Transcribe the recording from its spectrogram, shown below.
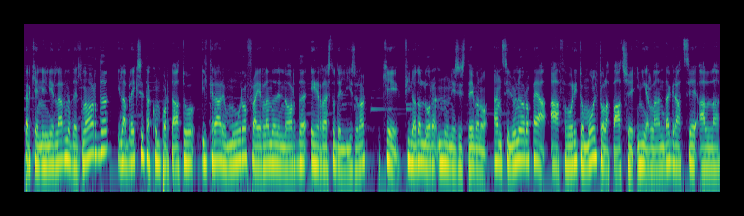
Perché nell'Irlanda del Nord la Brexit ha comportato il creare un muro fra Irlanda del Nord e il resto dell'isola che fino ad allora non esistevano. Anzi, l'Unione Europea ha favorito molto la pace in Irlanda grazie alla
